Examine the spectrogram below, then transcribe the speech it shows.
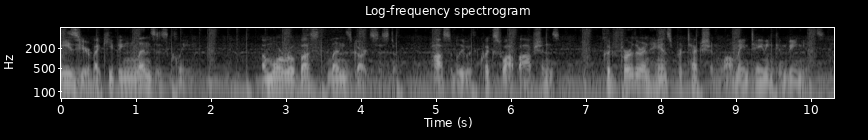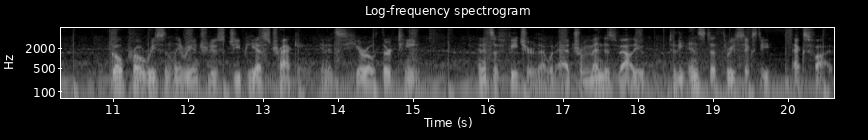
easier by keeping lenses clean. A more robust lens guard system, possibly with quick swap options, could further enhance protection while maintaining convenience. GoPro recently reintroduced GPS tracking in its Hero 13, and it's a feature that would add tremendous value to the Insta360 X5.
